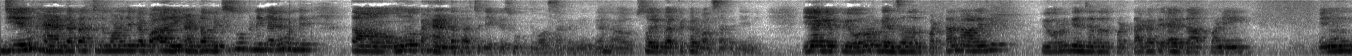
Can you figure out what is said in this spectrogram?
ਜੇ ਇਹਨੂੰ ਹੈਂਡ ਦਾ ਟੱਚ ਦਿਵਾਉਣਾ, ਜਿਵੇਂ ਆਪਾਂ ਆਰੀ ਹੈਂਡ ਦਾ ਮਿਕਸ ਸੂਟ ਨਹੀਂ ਕਹਿੰਦੇ ਹੁੰਦੇ, ਤਾਂ ਉਹਨੂੰ ਆਪਾਂ ਹੈਂਡ ਦਾ ਟੱਚ ਦੇ ਕੇ ਸੂਟ ਦਿਵਾ ਸਕਦੇ ਹਾਂ। ਸੌਰੀ ਵਰਕ ਕਰਵਾ ਸਕਦੇ ਨੇ ਇਹ ਹੈਗੇ ਪਿਓਰ ਔਰਗੈਂਜ਼ਾ ਦਾ ਦੁਪੱਟਾ ਨਾਲ ਇਹਦੇ। ਪਿਓਰ ਔਰਗੈਂਜ਼ਾ ਦਾ ਦੁਪੱਟਾ ਹੈਗਾ ਤੇ ਐਦਾਂ ਆਪਾਂ ਨੇ ਇਹਨੂੰ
